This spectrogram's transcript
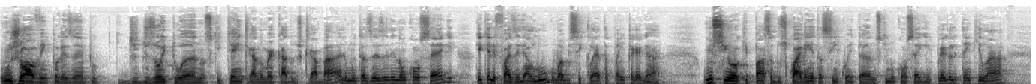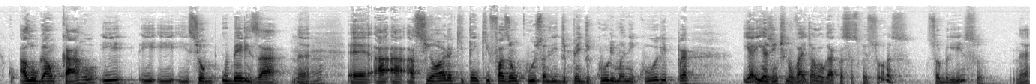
um jovem, por exemplo, de 18 anos que quer entrar no mercado de trabalho, muitas vezes ele não consegue. O que, que ele faz? Ele aluga uma bicicleta para entregar. Um senhor que passa dos 40, 50 anos que não consegue emprego, ele tem que ir lá alugar um carro e, e, e, e se uberizar. Né? Uhum. É, a, a, a, senhora que tem que fazer um curso ali de pedicure e manicure para. E aí, a gente não vai dialogar com essas pessoas sobre isso? Né?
